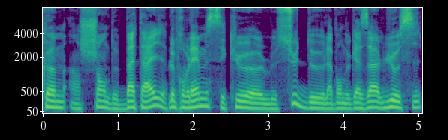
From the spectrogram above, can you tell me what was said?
comme un champ de bataille. Le problème, c'est que le sud de la bande de Gaza, lui aussi,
